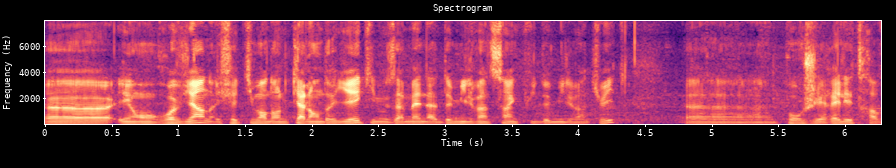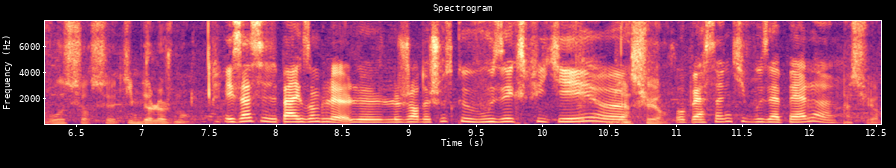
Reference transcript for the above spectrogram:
et on revient effectivement dans le calendrier qui nous amène à 2025 puis 2028. Euh, pour gérer les travaux sur ce type de logement. Et ça, c'est par exemple le, genre de choses que vous expliquez euh, aux personnes qui vous appellent Bien sûr.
